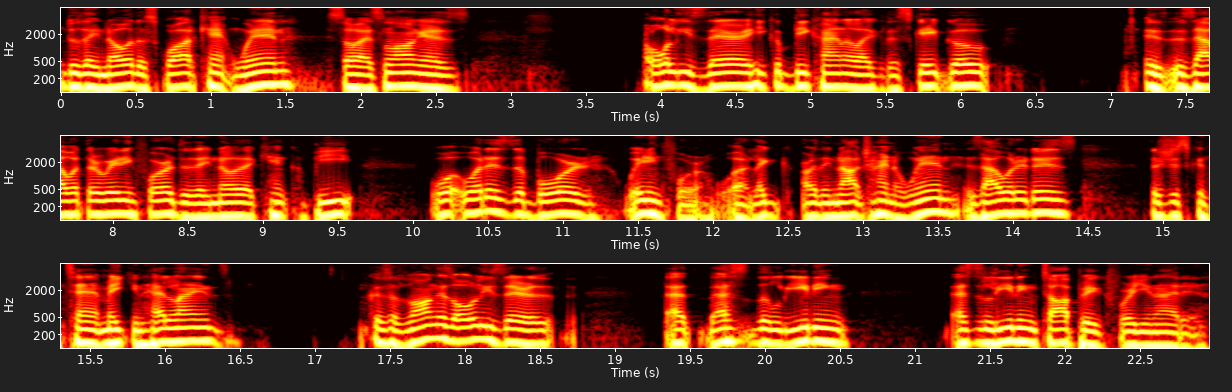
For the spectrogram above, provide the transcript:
Do they know the squad can't win? So as long as Ole's there, he could be kind of like the scapegoat is is that what they're waiting for? Do they know they can't compete? What what is the board waiting for? What like are they not trying to win? Is that what it is? They're just content making headlines. Because as long as Ole's there, that that's the leading that's the leading topic for United.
